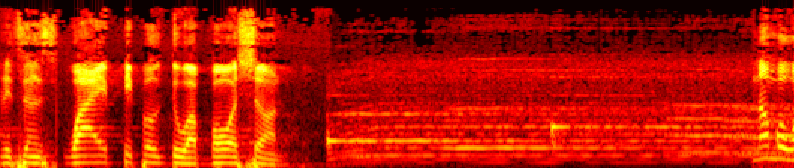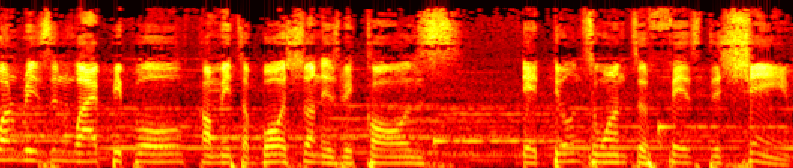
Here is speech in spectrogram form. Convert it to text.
reasons why people do abortion. Number one reason why people commit abortion is because they don't want to face the shame.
